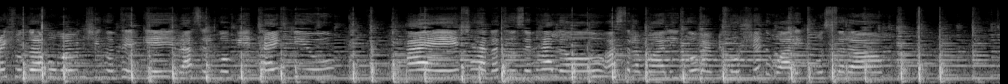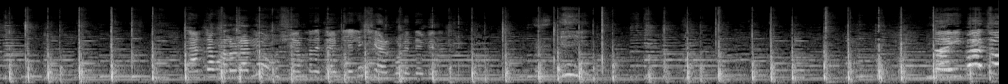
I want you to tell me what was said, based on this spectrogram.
অনেক সুন্দর আপু ময়মনসিংহ থেকে Rasel Kabir thank you hi Shahadat Hossain hello আসসালামু আলাইকুম আমি মোর্শেদ, ওয়ালাইকুম আসসালাম. গানটা ভালো লাগলে অবশ্যই আপনাদের টাইম পেলে শেয়ার করে দেবেন। নাই বাজো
